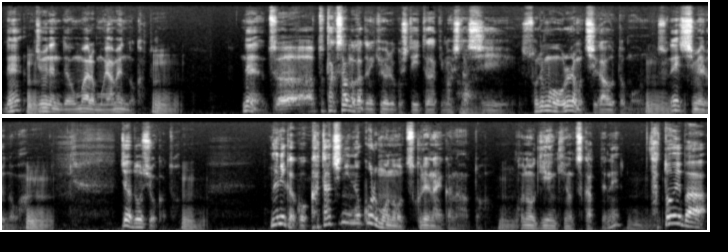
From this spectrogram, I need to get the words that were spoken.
ね、10年でお前らもうやめんのかと。ね、ずーっとたくさんの方に協力していただきましたし、それも俺らも違うと思うんですね、閉めるのは。じゃあどうしようかと。何かこう形に残るものを作れないかなと、この義援金を使ってね、例えば、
